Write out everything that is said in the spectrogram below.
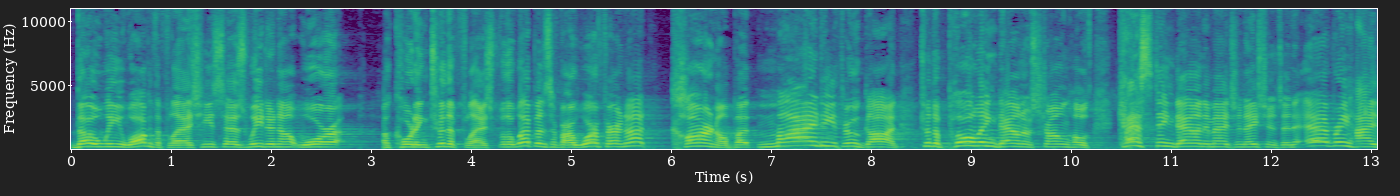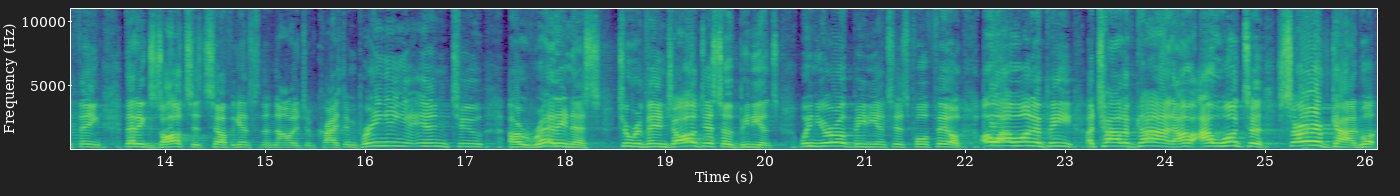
Though we walk the flesh, he says, we do not war according to the flesh, for the weapons of our warfare are not carnal, but mighty through God to the pulling down of strongholds, casting down imaginations and every high thing that exalts itself against the knowledge of Christ, and bringing into a readiness to revenge all disobedience when your obedience is fulfilled. Oh, I want to be a child of God. I, I want to serve God. Well,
